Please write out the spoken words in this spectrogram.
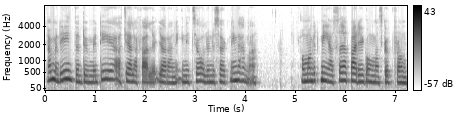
Ja, men det är inte en dum idé att i alla fall göra en initialundersökning där hemma. Om man vet med sig att varje gång man ska upp från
